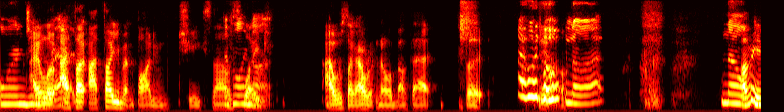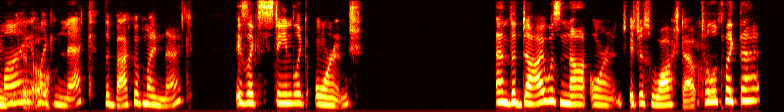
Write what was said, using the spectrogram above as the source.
orangey Oh. I look. I thought. I thought you meant bottom cheeks, and I was Definitely like, not. I was like, I wouldn't know about that, but I would hope know. not. No, I mean, my you know. like neck, the back of my neck is like stained like orange. And the dye was not orange. It just washed out to look like that.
